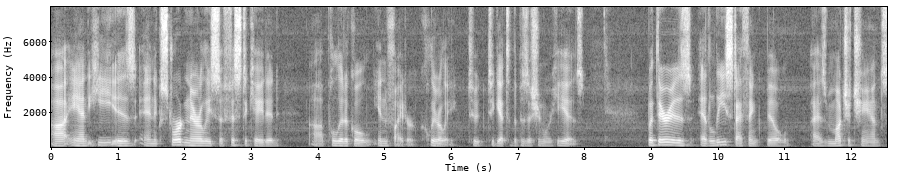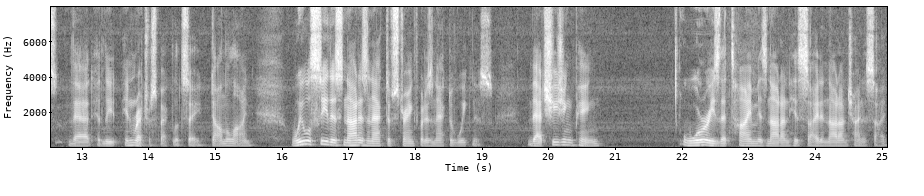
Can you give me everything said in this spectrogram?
uh, and he is an extraordinarily sophisticated uh, political infighter, clearly, to, to get to the position where he is. But there is at least, I think, Bill, as much a chance that, at least in retrospect, let's say, down the line, we will see this not as an act of strength, but as an act of weakness. That Xi Jinping worries that time is not on his side and not on China's side.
